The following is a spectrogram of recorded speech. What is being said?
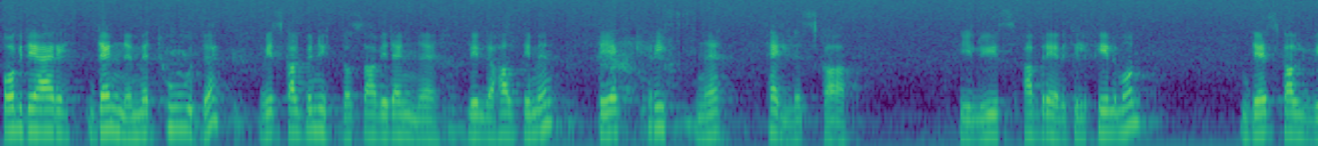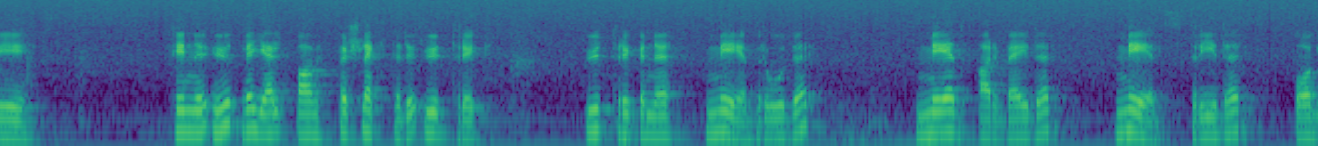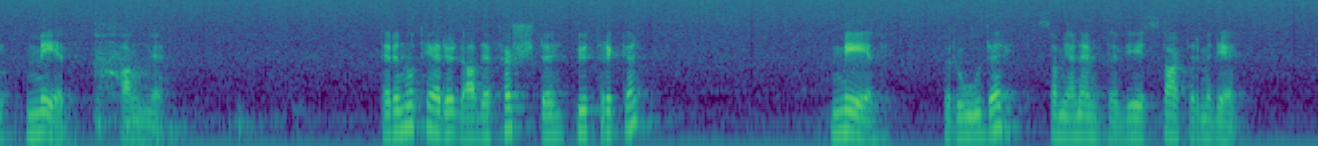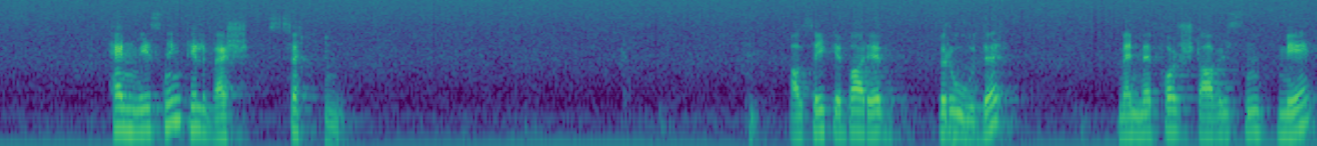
Og det er denne metode vi skal benytte oss av i denne lille halvtimen. Det kristne fellesskap i lys av brevet til Filemon. Det skal vi finne ut ved hjelp av beslektede uttrykk. Uttrykkene medbroder, medarbeider, medstrider og medfange. Dere noterer da det første uttrykket, medbroder, som jeg nevnte. Vi starter med det. Henvisning til vers 17. Altså ikke bare broder, men med forstavelsen med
